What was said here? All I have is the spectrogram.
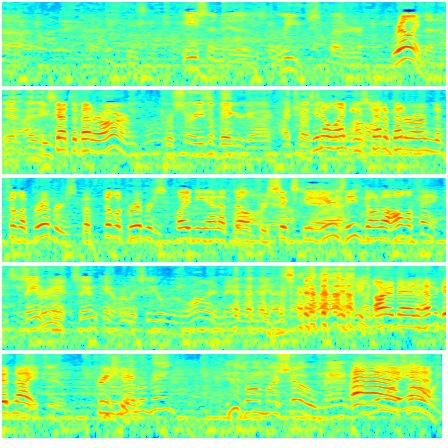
uh, Eason is leaps better. Really? than Ehlinger. Yeah, I think He's so, got the better arm. For sure, he's a bigger guy. I trust. You know a what? little. I He's like got a him. better arm than Philip Rivers, but Philip Rivers played in the NFL Oh, for yeah. 16 Yeah. years. He's going to the Hall of Fame. Sam can't, Sam can't hardly see over the line, man. I mean, All right, man. Have a good night. Appreciate You it. remember me? You was on my show, man. I'm Ah, yeah, Owen.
